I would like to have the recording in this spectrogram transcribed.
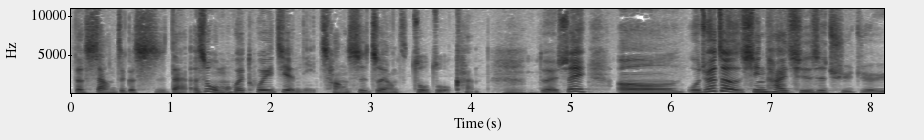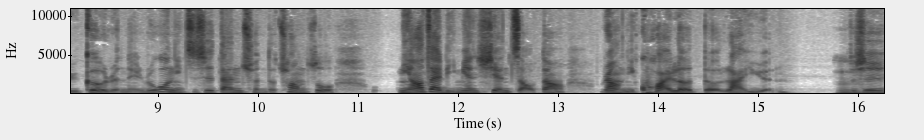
得上这个时代，而是我们会推荐你尝试这样子做做看。嗯，对，所以，呃，我觉得这个心态其实是取决于个人诶。如果你只是单纯的创作，你要在里面先找到让你快乐的来源，嗯，就是。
